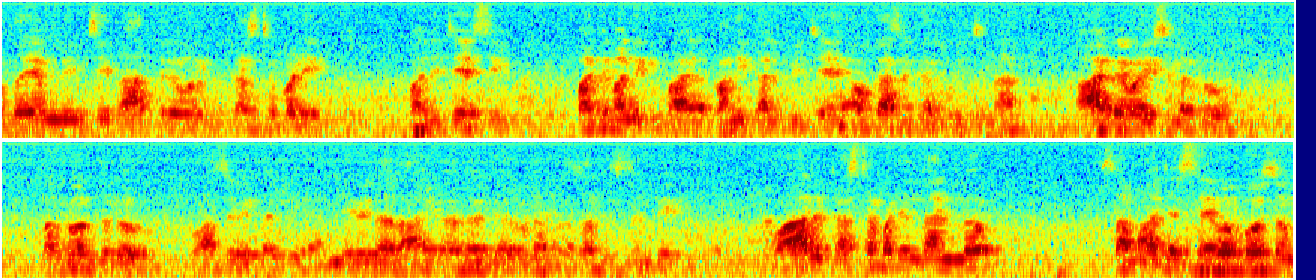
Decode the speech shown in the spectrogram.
ఉదయం నుంచి రాత్రి వరకు కష్టపడి పనిచేసి పది మందికి ప- పని కల్పించే అవకాశం కల్పించిన ఆర్యవయసులకు భగవంతుడు వాసవి తల్లి అన్ని విధాల ఆయుర ఆరోగ్యాలు కూడా ప్రసాదిస్తుంది. వారు కష్టపడిన దానిలో సమాజ సేవ కోసం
